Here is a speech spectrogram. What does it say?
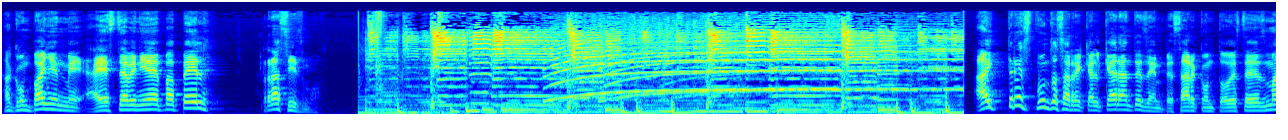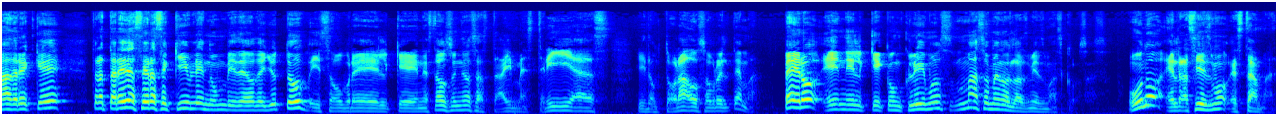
Acompáñenme a esta avenida de papel, racismo. Hay tres puntos a recalcar antes de empezar con todo este desmadre que trataré de hacer asequible en un video de YouTube y sobre el que en Estados Unidos hasta hay maestrías y doctorados sobre el tema, pero en el que concluimos más o menos las mismas cosas. Uno, el racismo está mal.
